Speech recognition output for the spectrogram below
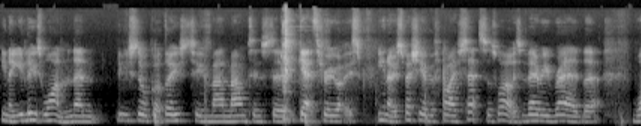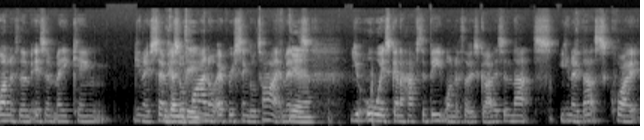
you know, you lose one and then you've still got those two man mountains to get through. It's you know, especially over five sets as well. It's very rare that one of them isn't making you know semis or final every single time. It's, Yeah. You're always going to have to beat one of those guys, and that's you know that's quite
